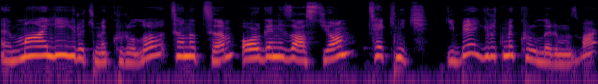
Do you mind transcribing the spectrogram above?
E, mali yürütme kurulu, tanıtım, organizasyon, teknik gibi yürütme kurullarımız var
